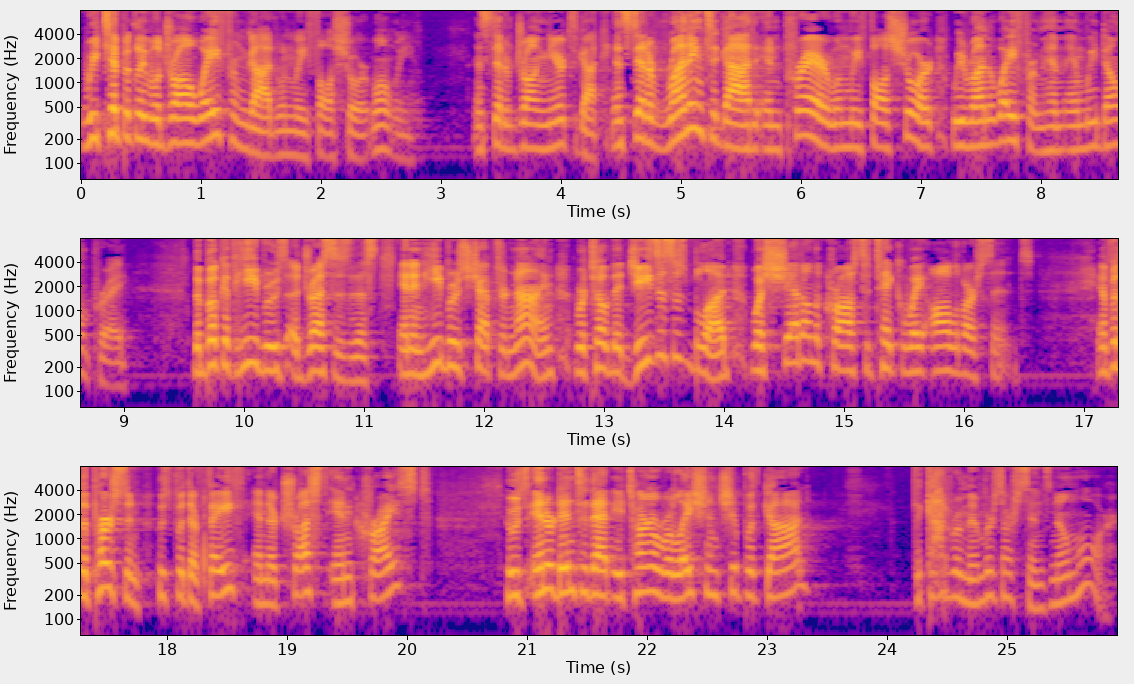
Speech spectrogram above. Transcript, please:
we typically will draw away from God when we fall short, won't we? Instead of drawing near to God. Instead of running to God in prayer when we fall short, we run away from Him and we don't pray. The book of Hebrews addresses this. And in Hebrews chapter 9, we're told that Jesus' blood was shed on the cross to take away all of our sins. And for the person who's put their faith and their trust in Christ, who's entered into that eternal relationship with God, that God remembers our sins no more.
